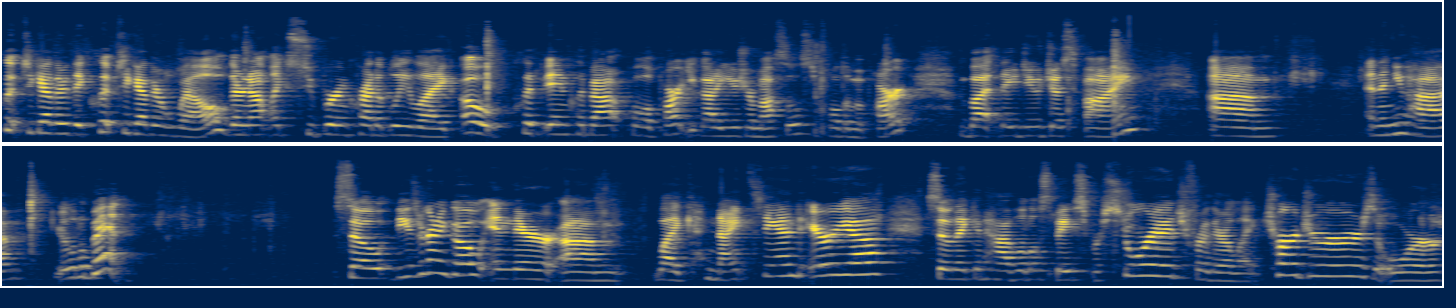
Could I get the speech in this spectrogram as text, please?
clip together, they clip together well. They're not like super incredibly like, oh, clip in, clip out, pull apart. You gotta use your muscles to pull them apart, but they do just fine. Um, and then you have your little bin. So these are gonna go in their um, like nightstand area so they can have little space for storage for their like chargers or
